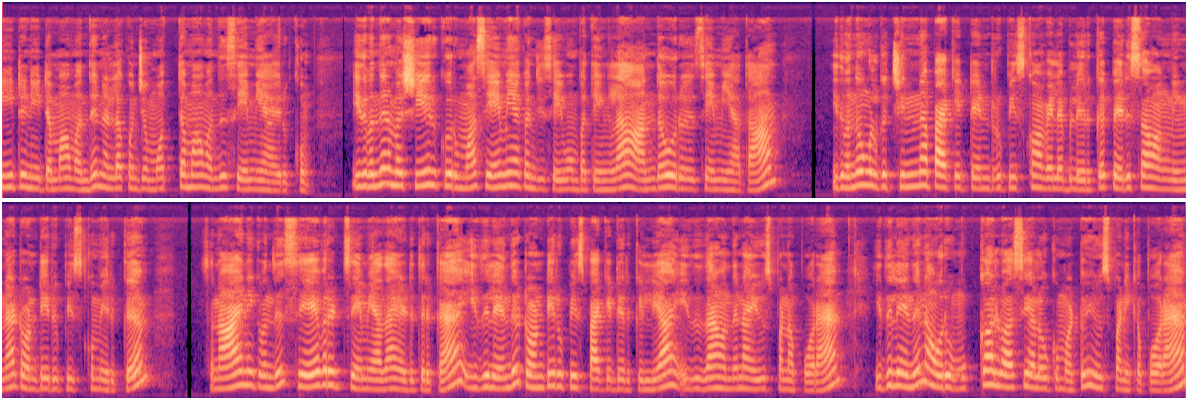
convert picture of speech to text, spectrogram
நீட்டு நீட்டமாக வந்து நல்லா கொஞ்சம் மொத்தமாக வந்து சேமியா இருக்கும். இது வந்து நம்ம ஷீர் குருமா சேமியா கஞ்சி செய்வோம் பார்த்தீங்களா அந்த ஒரு சேமியா தான். இது வந்து உங்களுக்கு சின்ன பேக்கெட் டென் ருபீஸ்க்கும் அவைலபிள் இருக்குது பெருசாக வாங்கினீங்கன்னா டுவெண்ட்டி ருபீஸ்க்கும் இருக்குது ஸோ நான் இன்றைக்கி வந்து ஃபேவரட் சேமியா தான் எடுத்திருக்கேன். இதுலேருந்து டுவெண்ட்டி ருபீஸ் பேக்கெட் இருக்குது இல்லையா? இதுதான் வந்து நான் யூஸ் பண்ண போகிறேன் இதுலேருந்து நான் ஒரு முக்கால் வாசி அளவுக்கு மட்டும் யூஸ் பண்ணிக்க போகிறேன்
